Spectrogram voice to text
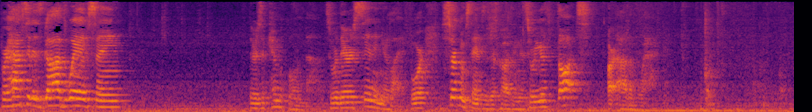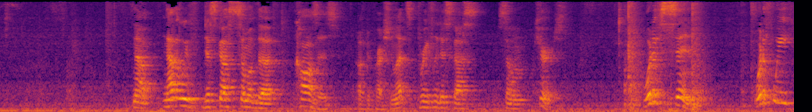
Perhaps it is God's way of saying there's a chemical imbalance, or there is sin in your life, or circumstances are causing this, or your thoughts are out of whack. Now, now that we've discussed some of the causes of depression, let's briefly discuss some cures. What if sin, what if we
